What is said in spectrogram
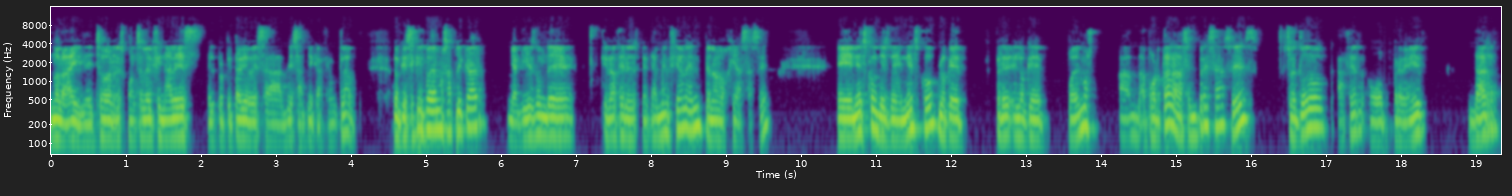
No la hay. De hecho, el responsable final es el propietario de esa, de esa aplicación cloud. Lo que sí que podemos aplicar, y aquí es donde quiero hacer especial mención en tecnologías SASE. Eh, Netscope, desde Netscope, lo que, lo que podemos aportar a las empresas es, sobre todo, hacer o prevenir, dar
